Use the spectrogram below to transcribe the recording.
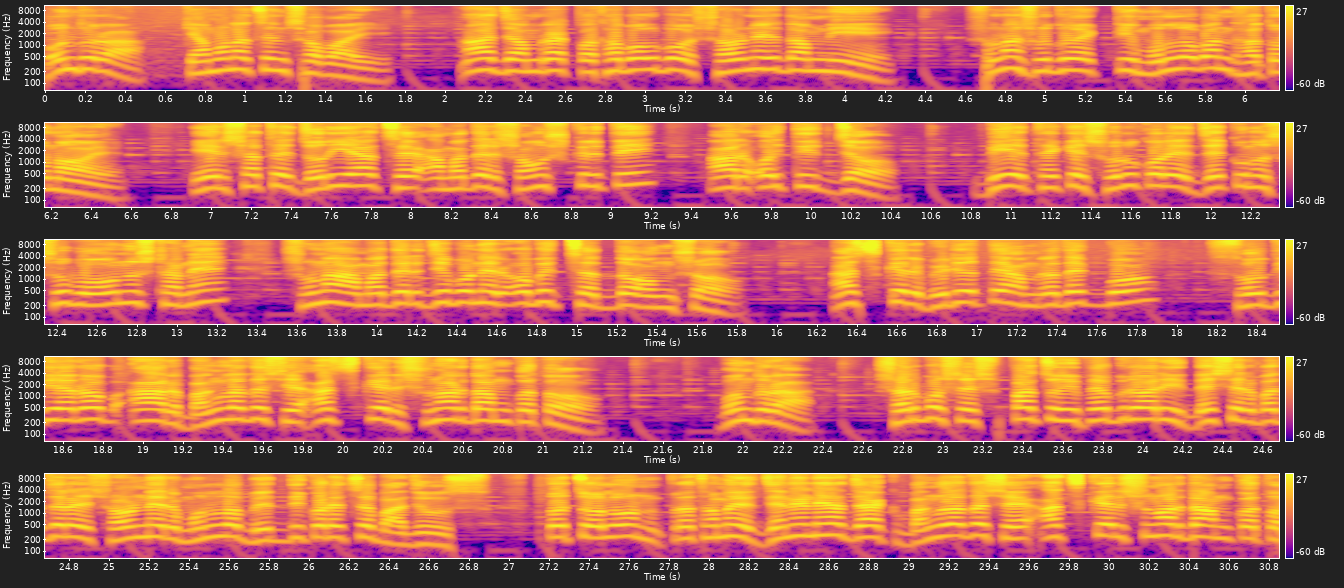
বন্ধুরা, কেমন আছেন সবাই? আজ আমরা কথা বলব স্বর্ণের দাম নিয়ে। সোনা শুধু একটি মূল্যবান ধাতু নয়, এর সাথে জড়িয়ে আছে আমাদের সংস্কৃতি আর ঐতিহ্য। বিয়ে থেকে শুরু করে যে কোনো শুভ অনুষ্ঠানে সোনা আমাদের জীবনের অবিচ্ছেদ্য অংশ। আজকের ভিডিওতে আমরা দেখব সৌদি আরব আর বাংলাদেশে আজকের সোনার দাম কত। বন্ধুরা, সর্বশেষ পাঁচই ফেব্রুয়ারি দেশের বাজারে স্বর্ণের মূল্য বৃদ্ধি করেছে বাজুস। তো চলুন প্রথমে জেনে নেওয়া যাক বাংলাদেশে আজকের সোনার দাম কত।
